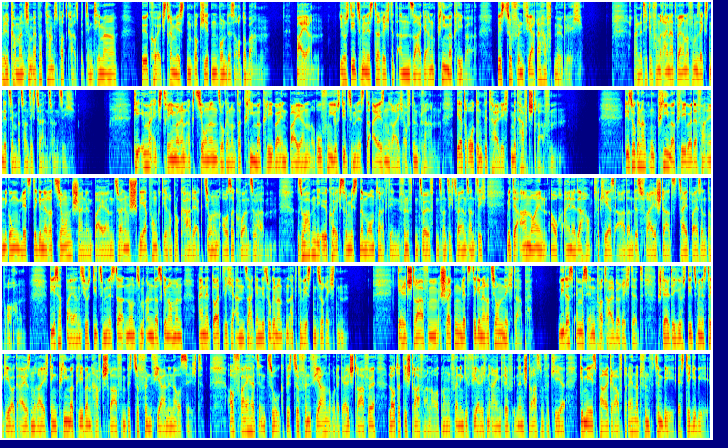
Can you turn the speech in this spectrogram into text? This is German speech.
Willkommen zum Epoch Times Podcast mit dem Thema Öko-Extremisten blockierten Bundesautobahn. Bayern. Justizminister richtet Ansage an Klimakleber. Bis zu fünf Jahre Haft möglich. Ein Artikel von Reinhard Werner vom 6. Dezember 2022. Die immer extremeren Aktionen sogenannter Klimakleber in Bayern rufen Justizminister Eisenreich auf den Plan. Er droht den Beteiligten mit Haftstrafen. Die sogenannten Klimakleber der Vereinigung Letzte Generation scheinen Bayern zu einem Schwerpunkt ihrer Blockadeaktionen auserkoren zu haben. So haben die Öko-Extremisten am Montag, den 5.12.2022, mit der A9 auch eine der Hauptverkehrsadern des Freistaats zeitweise unterbrochen. Dies hat Bayerns Justizminister nun zum Anlass genommen, eine deutliche Ansage an die sogenannten Aktivisten zu richten. Geldstrafen schrecken letzte Generation nicht ab. Wie das MSN-Portal berichtet, stellte Justizminister Georg Eisenreich den Klimaklebern Haftstrafen bis zu fünf Jahren in Aussicht. Auf Freiheitsentzug bis zu fünf Jahren oder Geldstrafe lautet die Strafanordnung für einen gefährlichen Eingriff in den Straßenverkehr gemäß 315b StGB.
